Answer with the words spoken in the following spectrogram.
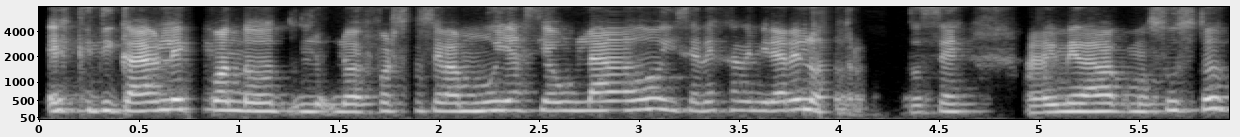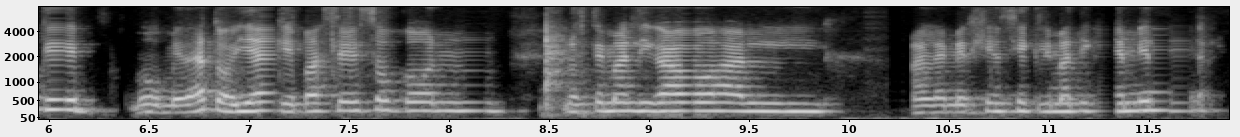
es criticable cuando los esfuerzos se van muy hacia un lado y se deja de mirar el otro. Entonces, a mí me daba como susto que, o me da todavía que pase eso con los temas ligados al, a la emergencia climática y ambiental.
